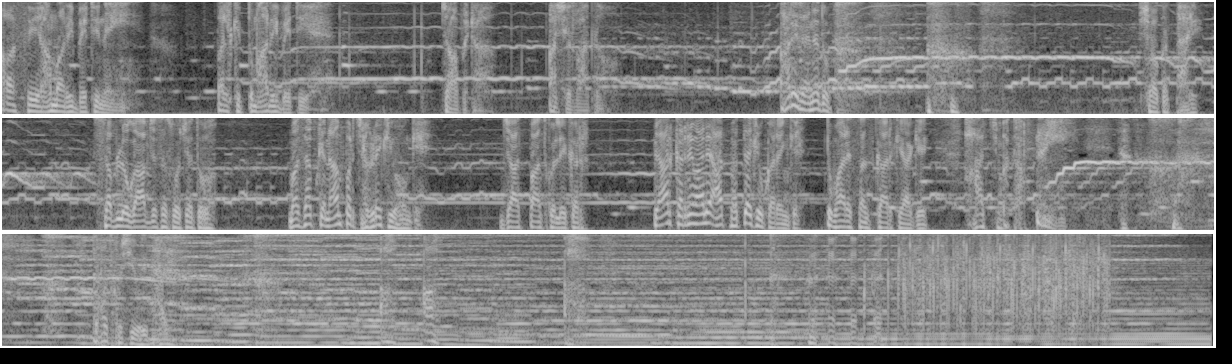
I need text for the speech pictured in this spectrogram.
आज से हमारी बेटी नहीं, बल्कि तुम्हारी बेटी है। जाओ बेटा, आशीर्वाद लो। अरे, रहने दो। शौकत भाई, सब लोग आप जैसे सोचे तो मज़हब के नाम पर झगड़े क्यों होंगे? जात पात को लेकर प्यार करने वाले आत्महत्या क्यों करेंगे? तुम्हारे संस्कार के आगे हाथ जोड़ता नहीं। बहुत खुशी हुई भाई। open.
